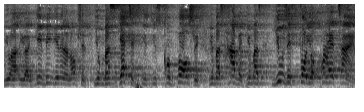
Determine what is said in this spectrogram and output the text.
you are you are being given an option. You must get it. It's, it's compulsory. You must have it. You must use it for your quiet time.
